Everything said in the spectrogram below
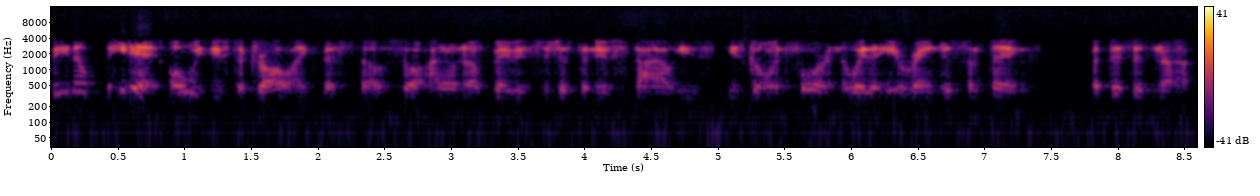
But you know, he didn't always used to draw like this though, so I don't know if maybe this is just a new style he's he's going for in the way that he arranges some things. But this is not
